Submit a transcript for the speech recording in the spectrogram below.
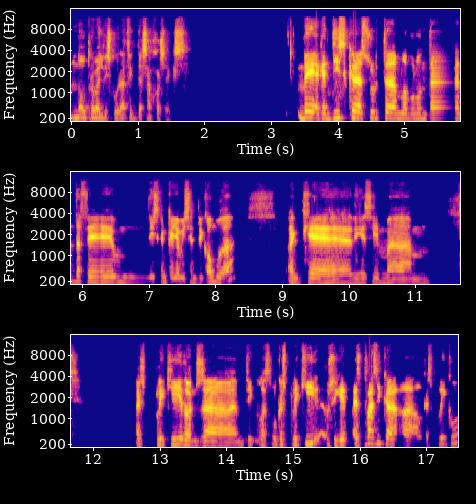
nou treball discogràfic de San Josex? Bé, aquest disc surt amb la voluntat de fer un disc en què jo m'hi senti còmode, en què, diguéssim, eh, expliqui, doncs, eh, tinc les, el que expliqui, o sigui, és bàsic que eh, el que explico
